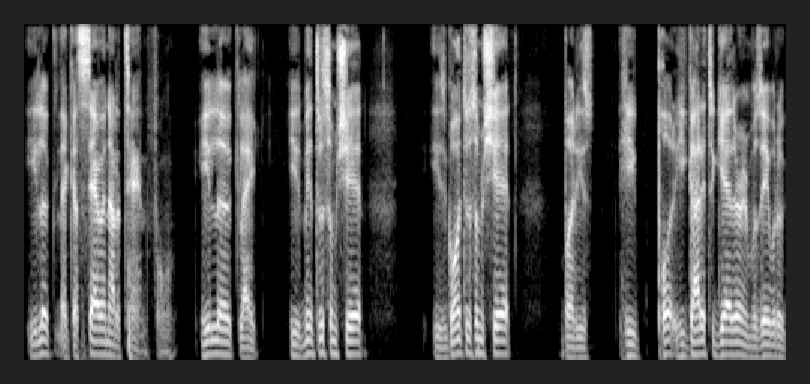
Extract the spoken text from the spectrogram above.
He looked like a seven out of ten, fool. He looked like he's been through some shit. He's going through some shit, but he's he put he got it together and was able to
